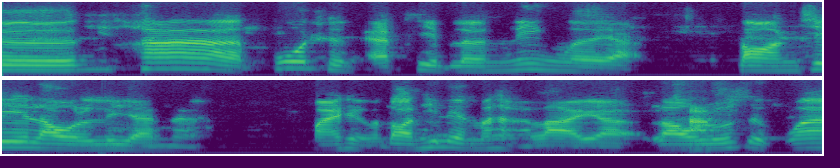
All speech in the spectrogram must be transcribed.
อถ้าพูดถึง active learning เลยอะตอนที่เราเรียนอะหมายถึงว่าตอนที่เรียนมหาลัยอะเรารู้สึกว่า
